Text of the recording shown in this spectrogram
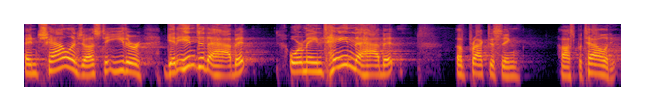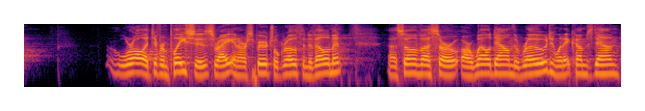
and challenge us to either get into the habit or maintain the habit of practicing hospitality. We're all at different places, right, in our spiritual growth and development. Uh, some of us are, are well down the road when it comes down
